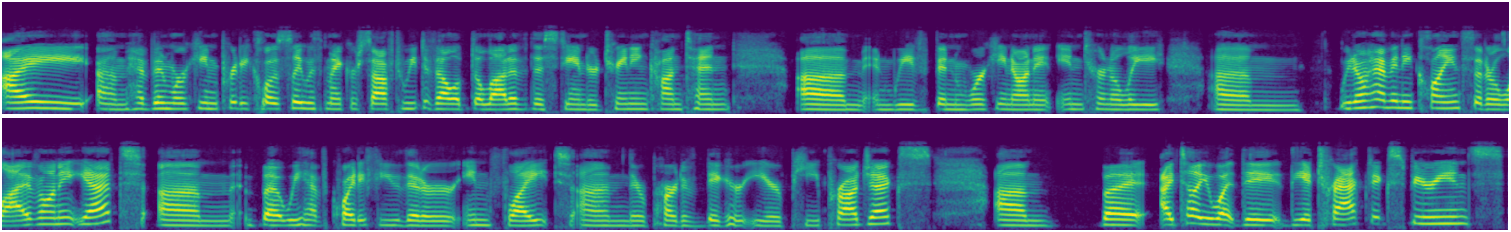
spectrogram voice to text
I um, have been working pretty closely with Microsoft. We developed a lot of the standard training content, um, and we've been working on it internally. Um, we don't have any clients that are live on it yet, um, but we have quite a few that are in flight. Um, they're part of bigger ERP projects. Um, but I tell you what, the the Attract experience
